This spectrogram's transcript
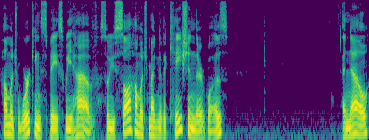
how much working space we have. So you saw how much magnification there was. And now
